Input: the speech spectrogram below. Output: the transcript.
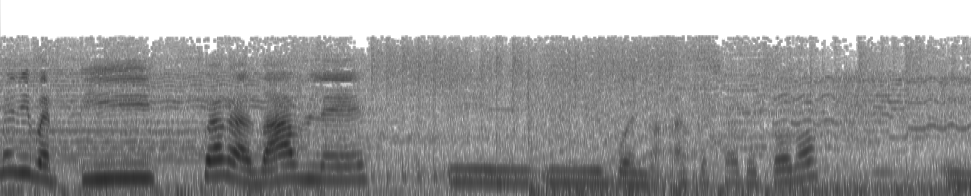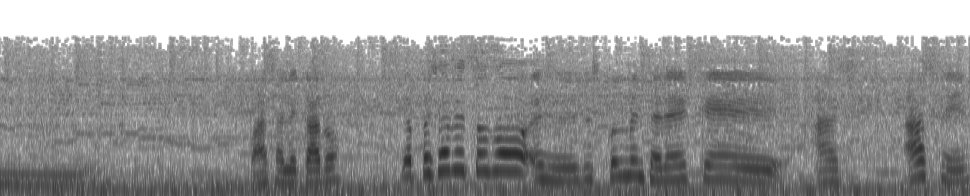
me divertí, fue agradable y, bueno, a pesar de todo, eh, pásale carro. Y a pesar de todo, eh, después me enteré que ha- hacen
